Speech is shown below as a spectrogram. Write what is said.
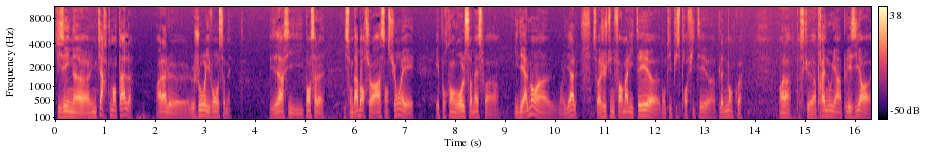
qu'ils aient une, euh, carte mentale voilà, le, jour où ils vont au sommet. Ils, pensent ils sont d'abord sur leur ascension et, pour qu'en gros le sommet soit idéalement, hein, idéal, soit juste une formalité euh, dont ils puissent profiter pleinement. Quoi. Voilà, parce qu'après nous il y a un plaisir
